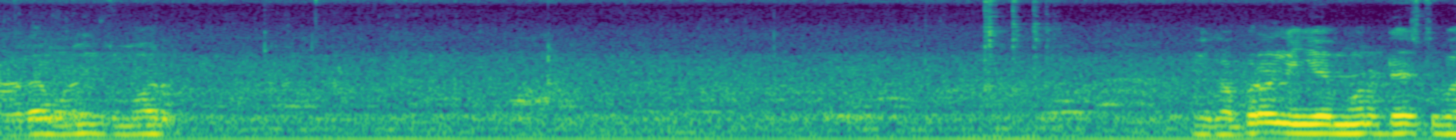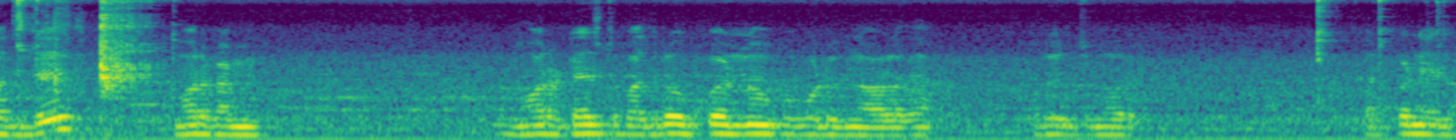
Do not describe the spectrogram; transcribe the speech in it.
அதான் முடிஞ்சு மோர் இதுக்கப்புறம் நீங்கள் மோரை டேஸ்ட்டு பார்த்துட்டு மோரை கம்மி. மோரை டேஸ்ட்டு பார்த்துட்டு உப்பு என்ன உப்பு போட்டுக்கோங்க அவ்வளோதான் முடிஞ்சு மோர் கட் பண்ணிடு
